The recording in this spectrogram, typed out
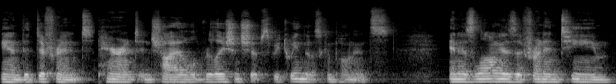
and the different parent and child relationships between those components and as long as a front end team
